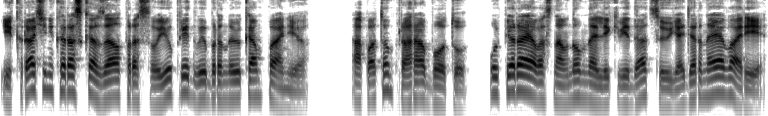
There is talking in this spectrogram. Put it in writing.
и кратенько рассказал про свою предвыборную кампанию, а потом про работу, упирая в основном на ликвидацию ядерной аварии.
